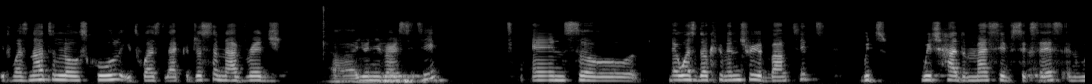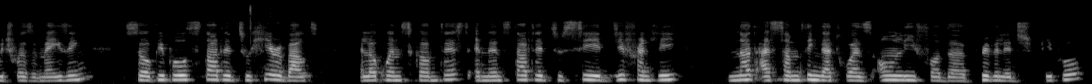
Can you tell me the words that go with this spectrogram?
it was not a law school; it was like just an average uh, university and so there was a documentary about it, which which had a massive success and which was amazing. So people started to hear about eloquence contest and then started to see it differently, not as something that was only for the privileged people.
